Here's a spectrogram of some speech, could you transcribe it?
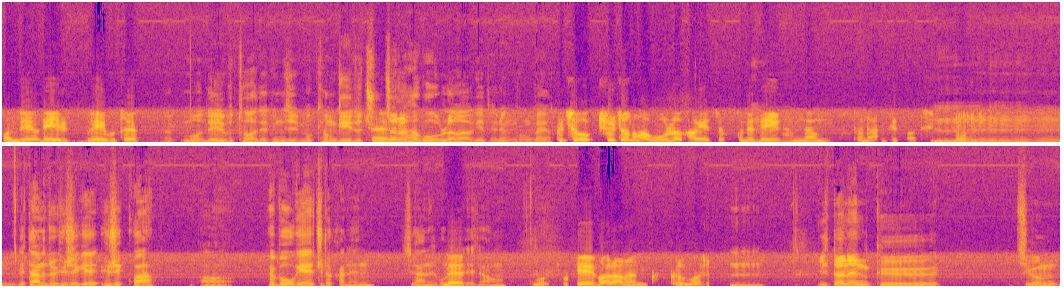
언제요? 내일 내일부터요? 뭐 내일부터가 되든지 뭐 경기도 출전을 하고 올라가게 되는 건가요? 그쵸 출전하고 올라가겠죠. 근데 음. 내일 당장부터는 안 될 것 같아요. 음. 음, 일단은 좀 휴식에 휴식과 어, 회복에 주력하는 시간을 보낼 네. 예정. 뭐 좋게 말하면 그, 그런 거죠. 음. 일단은 그 지금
